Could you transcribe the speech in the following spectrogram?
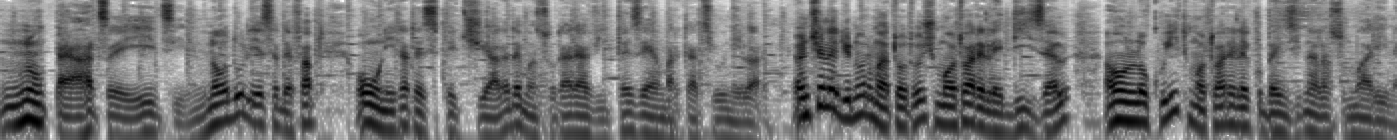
ață? Nu pe ață, iții. Nodul este de fapt o unitate specială de măsurare a vitezei embarcațiunilor. În cele din urmă, totuși, motoarele diesel au înlocuit motoarele cu benzină la submarine.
